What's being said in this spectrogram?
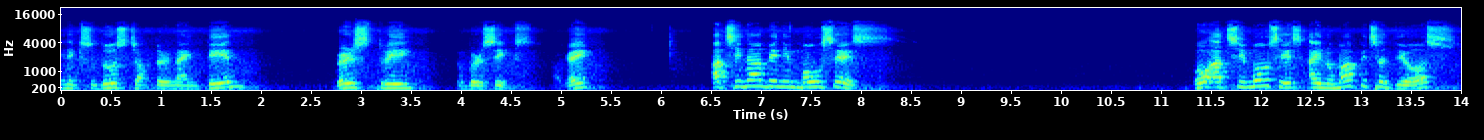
in Exodus chapter 19 verse 3 to verse 6. Okay? At sinabi ni Moses, o at si Moses ay lumapit sa Diyos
